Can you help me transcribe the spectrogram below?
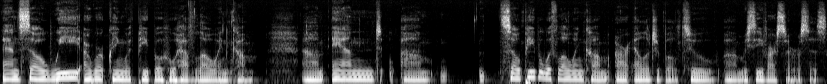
And so we are working with people who have low income. Um, and um, so people with low income are eligible to um, receive our services.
